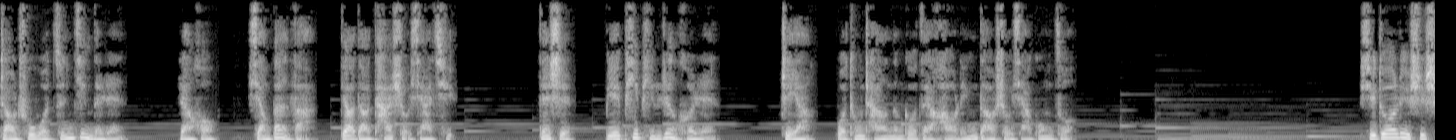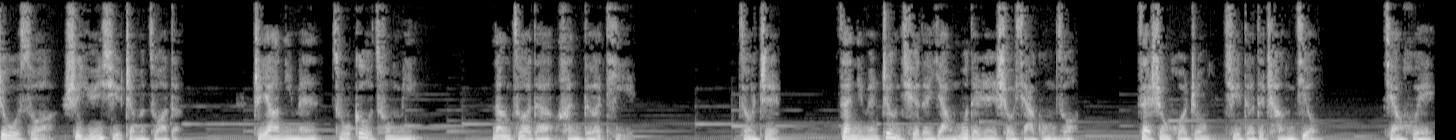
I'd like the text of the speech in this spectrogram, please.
找出我尊敬的人，然后想办法调到他手下去。但是别批评任何人，这样我通常能够在好领导手下工作。许多律师事务所是允许这么做的，只要你们足够聪明，能做得很得体。总之，在你们正确的仰慕的人手下工作。在生活中取得的成就，将会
